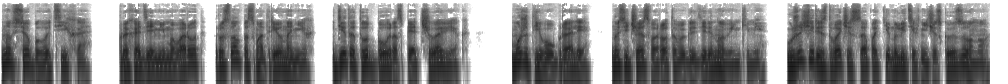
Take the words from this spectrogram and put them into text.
но все было тихо. Проходя мимо ворот, Руслан посмотрел на них, где-то тут был распят человек. Может, его убрали, но сейчас ворота выглядели новенькими. Уже через два часа покинули техническую зону.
